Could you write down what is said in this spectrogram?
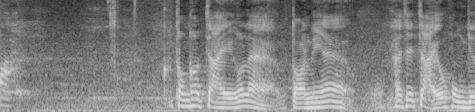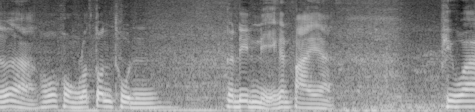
ว่ะก็ ต้องเข้าใจเขาแหละ ตอนนี้ค่าใช้จ่ายก็คงเยอะอะเขาก็คงลดต้นทุนก็ดินหนีกันไปอะ พี่ว่า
